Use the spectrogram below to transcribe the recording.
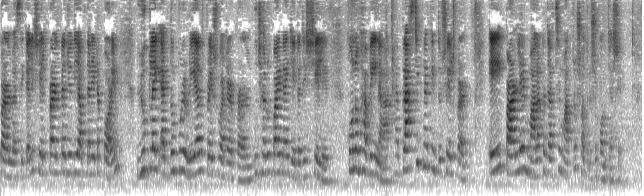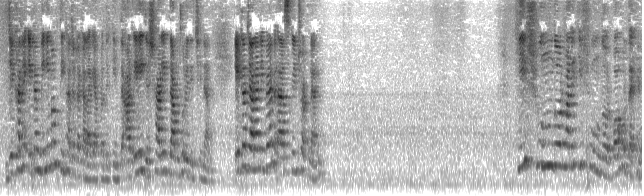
pearl basically shell পার্লটা যদি আপনারা এটা পরেন লুক লাইক একদম পুরো রিয়েল ফ্রেশ ওয়াটার পার্ল বুঝার উপায় নাই যে এটা যে শেলের কোনোভাবেই না। হ্যাঁ প্লাস্টিক না কিন্তু শেল পার্ল এই পার্লের মালাটা যাচ্ছে মাত্র সতেরোশো পঞ্চাশে। যেখানে এটা মিনিমাম তিন হাজার টাকা লাগে আপনাদের কিনতে। আর এই যে শাড়ির দাম ধরে দিচ্ছি, নেন। এটা যারা নেবেন স্ক্রিনশট নেন। কি সুন্দর মানে কি সুন্দর। বহর দেখেন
